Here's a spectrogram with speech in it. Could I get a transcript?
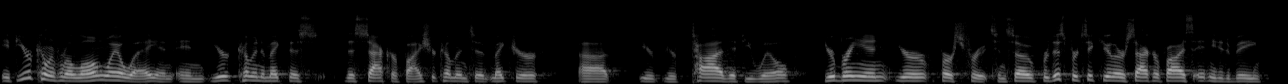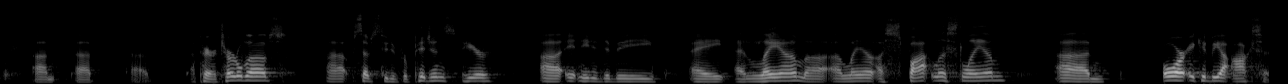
if you're coming from a long way away and, and you're coming to make this, this sacrifice, you're coming to make your, uh, your, your tithe, if you will, you're bringing your first fruits. And so for this particular sacrifice, it needed to be um, uh, a pair of turtle doves, uh, substituted for pigeons here, Uh, it needed to be a, a lamb, a, a lamb, a spotless lamb, um, or it could be an oxen.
